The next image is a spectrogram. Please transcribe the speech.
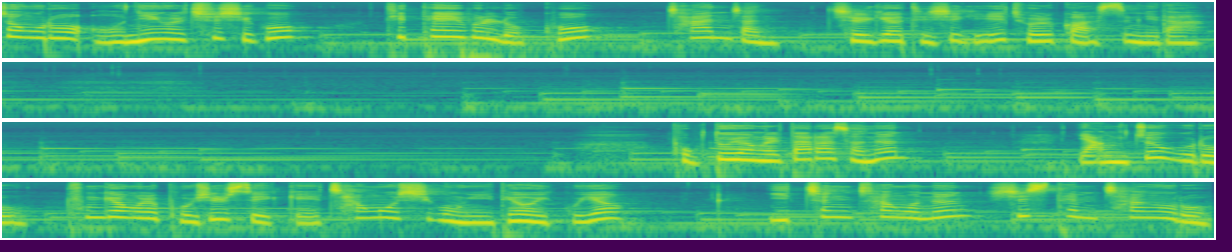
천정으로 어닝을 치시고 티테이블 놓고 차 한 잔 즐겨 드시기 좋을 것 같습니다. 복도형을 따라서는 양쪽으로 풍경을 보실 수 있게 창호 시공이 되어 있고요. 2층 창호는 시스템 창으로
